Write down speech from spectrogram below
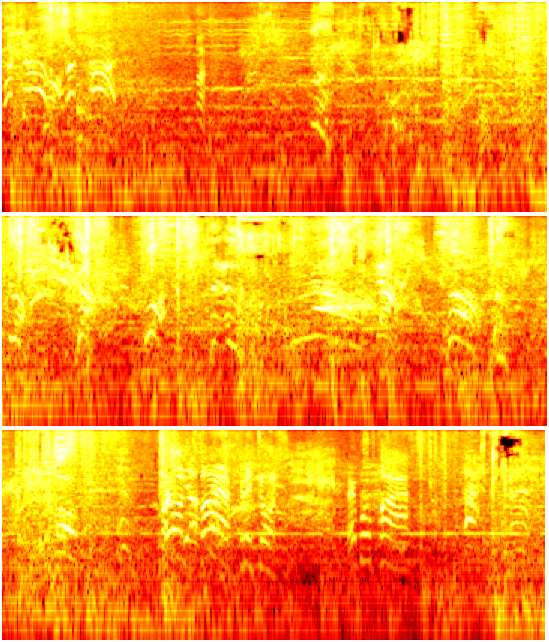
Watch out! Left side! Fuck. Fire, Kratos! It will pass.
